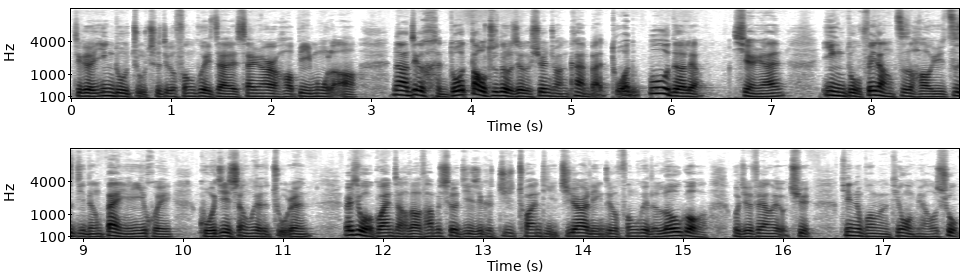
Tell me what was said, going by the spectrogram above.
这个印度主持这个峰会在三月二号闭幕了啊。那这个很多到处都有这个宣传看板，多得不得了。显然，印度非常自豪于自己能扮演一回国际盛会的主人。而且我观察到他们设计这个 G20、G 二零这个峰会的 logo，我觉得非常有趣。听众朋友们听我描述，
